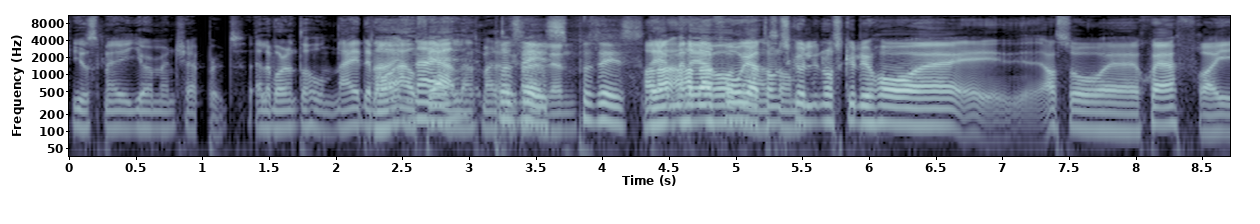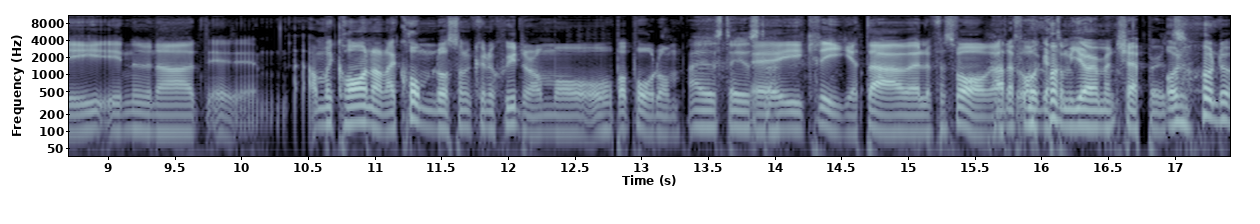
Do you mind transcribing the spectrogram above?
Just med German Shepherds. Eller var det inte hon? Nej, det var Nej. Alfie Nej, Allen som hade tagit precis, Allen. precis. Han, Det- han det har var frågat, de som- skulle, de skulle ju ha, eh, alltså eh, chefer i, i nu när eh, amerikanarna kom då som kunde skydda dem och, och hoppa på dem Ja, just det, just eh, det. i kriget där, eller försvaret. hade frågat om German Shepherds. och, då, då,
